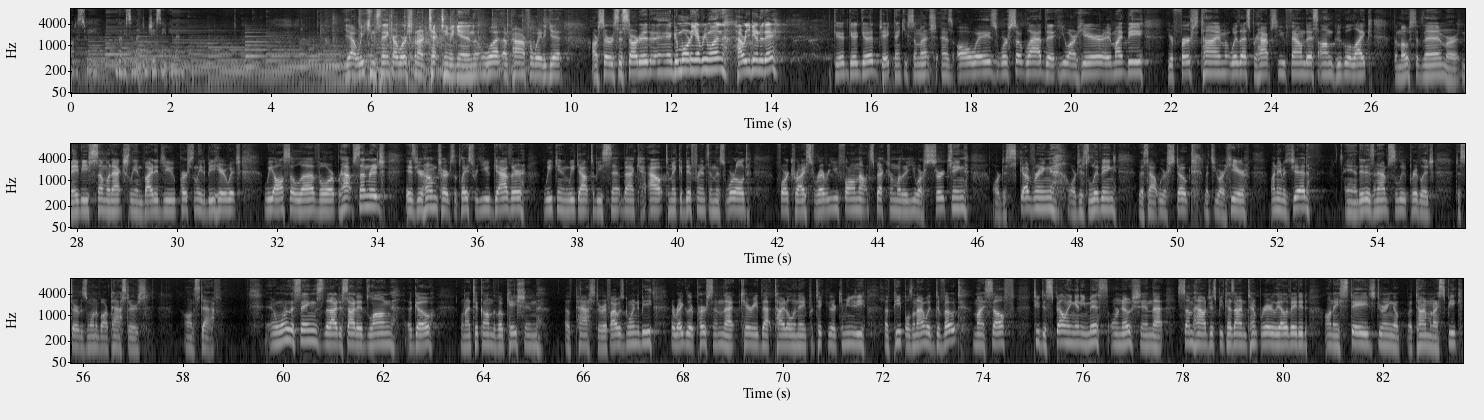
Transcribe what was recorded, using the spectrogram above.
called us to be. We love you so much. In Jesus' name, amen. Yeah, we can thank our worship and our tech team again. What a powerful way to get our services started. And good morning, everyone. How are you doing today? Good, good, good. Jake, thank you so much. As always, we're so glad that you are here. It might be your first time with us. Perhaps you found us on Google, like the most of them, or maybe someone actually invited you personally to be here, which we also love. Or perhaps Sunridge is your home church, the place where you gather week in week out to be sent back out to make a difference in this world for Christ, wherever you fall on that spectrum, whether you are searching or discovering or just living this out. We are stoked that you are here. My name is Jed, and it is an absolute privilege to serve as one of our pastors on staff. And one of the things that I decided long ago when I took on the vocation of pastor, if I was going to be a regular person that carried that title in a particular community of peoples, and I would devote myself to dispelling any myth or notion that somehow just because I'm temporarily elevated on a stage during a, a time when I speak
